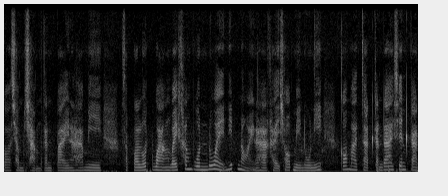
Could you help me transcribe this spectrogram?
ก็ช่ำๆกันไปนะคะ มีสับปะรดวางไว้ข้างบนด้วยนิดหน่อยนะคะ ใครชอบเมนูนี้ก็มาจัดกันได้เช่นกัน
